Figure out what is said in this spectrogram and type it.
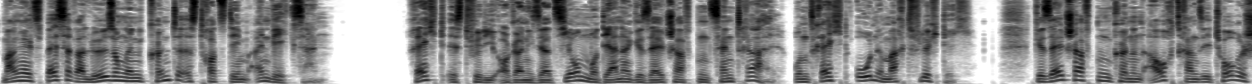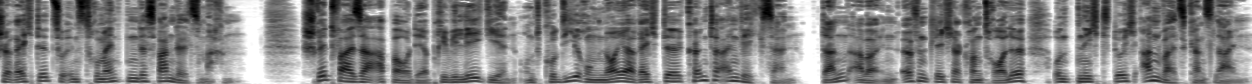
Mangels besserer Lösungen könnte es trotzdem ein Weg sein. Recht ist für die Organisation moderner Gesellschaften zentral und Recht ohne Macht flüchtig. Gesellschaften können auch transitorische Rechte zu Instrumenten des Wandels machen. Schrittweiser Abbau der Privilegien und Kodierung neuer Rechte könnte ein Weg sein, dann aber in öffentlicher Kontrolle und nicht durch Anwaltskanzleien.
